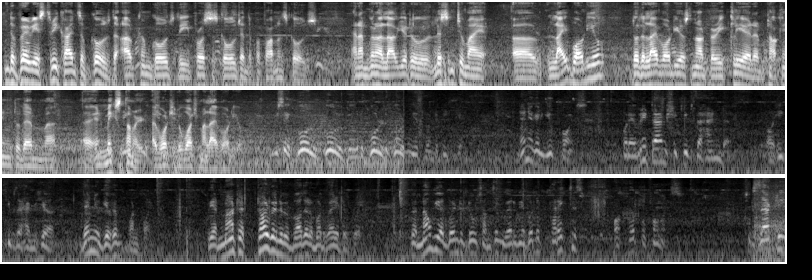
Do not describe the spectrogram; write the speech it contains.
the various three kinds of goals the outcome goals, the process goals, and the performance goals. And I'm going to allow you to listen to my uh, live audio, though the live audio is not very clear. I'm talking to them uh, uh, in mixed Tamil. I want you to watch my live audio. you say gold, gold, gold, gold, gold is going to be. Then you can give points. For every time she keeps the hand uh, or he keeps the hand here, then you give him one point. We are not at all going to be bothered about where it is going. So now we are going to do something where we are going to correct his or her performance. So exactly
